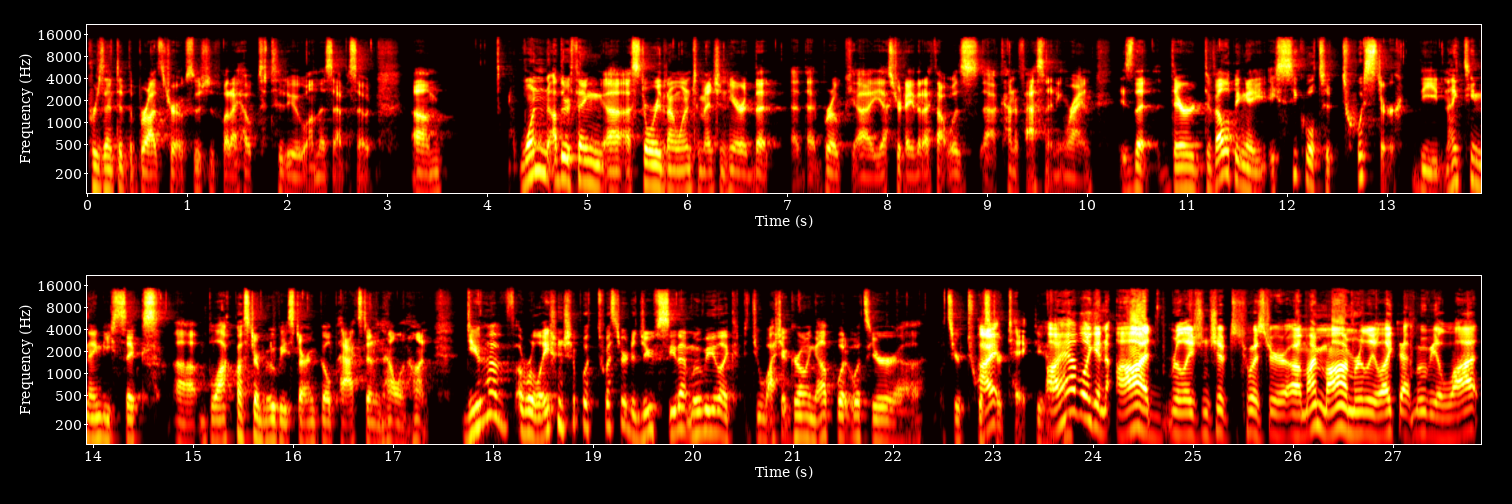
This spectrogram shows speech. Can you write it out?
presented the broad strokes, which is what I hoped to do on this episode. Um, one other thing, uh, a story that I wanted to mention here that uh, that broke uh, yesterday that I thought was uh, kind of fascinating, Ryan, is that they're developing a, a sequel to Twister, the 1996 uh, blockbuster movie starring Bill Paxton and Helen Hunt. Do you have a relationship with Twister? Did you see that movie? Like, did you watch it growing up? What, what's your uh, what's your Twister I, take? Have I have like an odd relationship to Twister. my mom really liked that movie a lot,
